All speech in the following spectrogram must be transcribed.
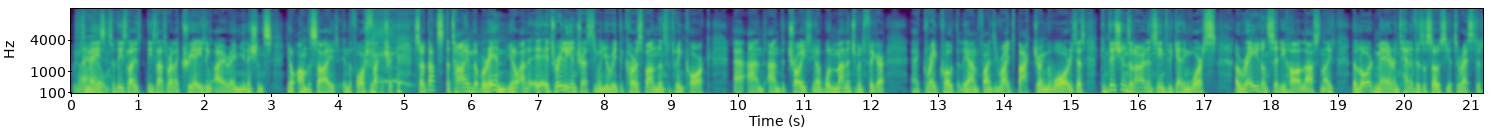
Which was Wow. amazing. So these lads, these lads were like creating IRA munitions, you know, on the side in the Ford factory. so that's the time that we're in, you know. And it, it's really interesting when you read the correspondence between Cork uh, and and Detroit. You know, one management figure, a great quote that Leanne finds. He writes back during the war. He says, "Conditions in Ireland seem to be getting worse. A raid on City Hall last night. The Lord Mayor and ten of his associates arrested.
